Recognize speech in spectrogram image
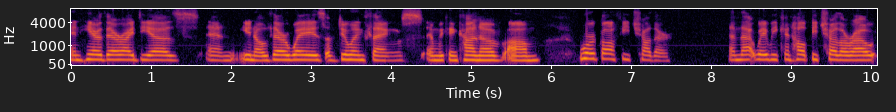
and hear their ideas and you know their ways of doing things, and we can kind of um, work off each other. And that way we can help each other out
